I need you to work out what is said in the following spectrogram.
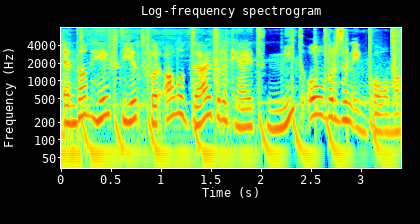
En dan heeft hij het voor alle duidelijkheid niet over zijn inkomen.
